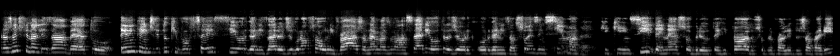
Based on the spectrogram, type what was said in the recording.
Para a gente finalizar, Beto, tenho entendido que vocês se organizaram, eu digo não só a Univaja, né, mas uma série outras de organizações em cima que, que incidem né, sobre o território, sobre o Vale do Javari,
